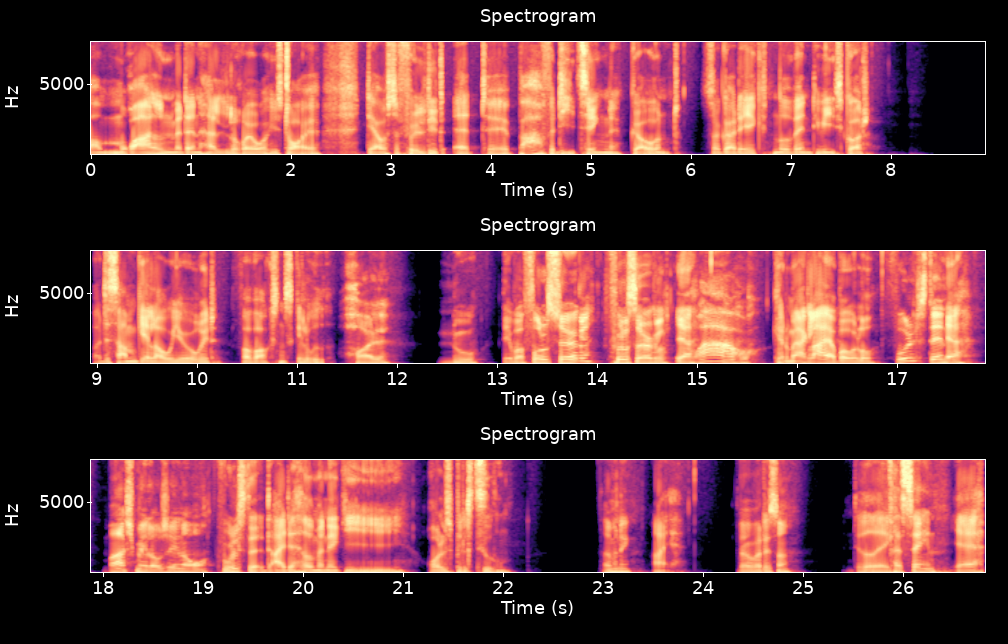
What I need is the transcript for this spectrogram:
Og moralen med den her lille røverhistorie, det er jo selvfølgelig, at øh, bare fordi tingene gør ondt, så gør det ikke nødvendigvis godt. Og det samme gælder jo i øvrigt for voksen skal ud. Hold nu. Det var full circle. Full circle, ja. Wow. Kan du mærke lejrebålet? Fuldstændig. Ja, Marshmallows ind over. fuldstændig. Nej, det havde man ikke i rollespilstiden. Havde man ikke? Nej, Hvad var det så? Det ved jeg ikke. Fasan. Ja,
